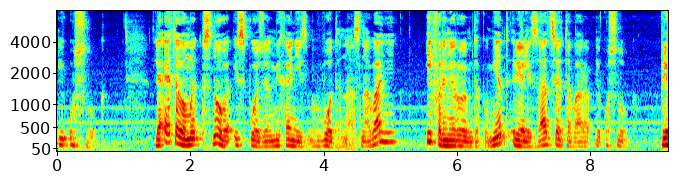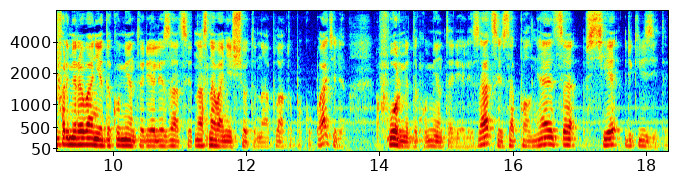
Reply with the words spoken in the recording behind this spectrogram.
и услуг». Для этого мы снова используем механизм ввода на основании и формируем документ «Реализация товаров и услуг». При формировании документа реализации на основании счета на оплату покупателя в форме документа реализации заполняются все реквизиты,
